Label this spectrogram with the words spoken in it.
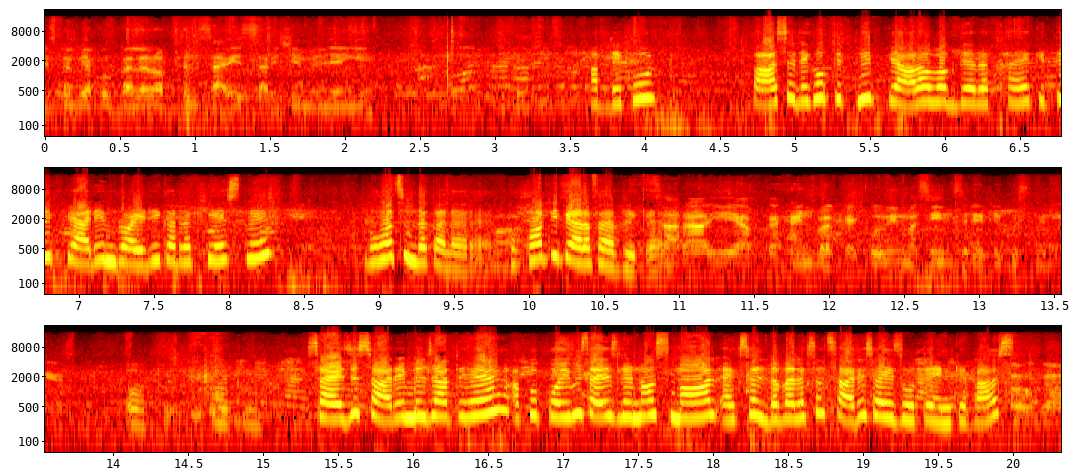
इसमें भी आपको कलर ऑप्शन साइज़ सारी चीज़ें मिल जाएँगी। आप देखो पास से देखो कितनी प्यारा वर्क दे रखा है कितनी प्यारी एम्ब्रॉयडरी कर रखी है इसमें। बहुत सुंदर कलर है बहुत ही प्यारा फैब्रिक है। सारा ये आपका हैंड वर्क है कोई भी मशीन से रिलेटेड कुछ भी नहीं है ओके ओके साइजेस सारे मिल जाते हैं। आपको कोई भी साइज़ लेना हो स्मॉल एक्सेल डबल एक्सेल सारे साइज़ होते हैं इनके पास। होगा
